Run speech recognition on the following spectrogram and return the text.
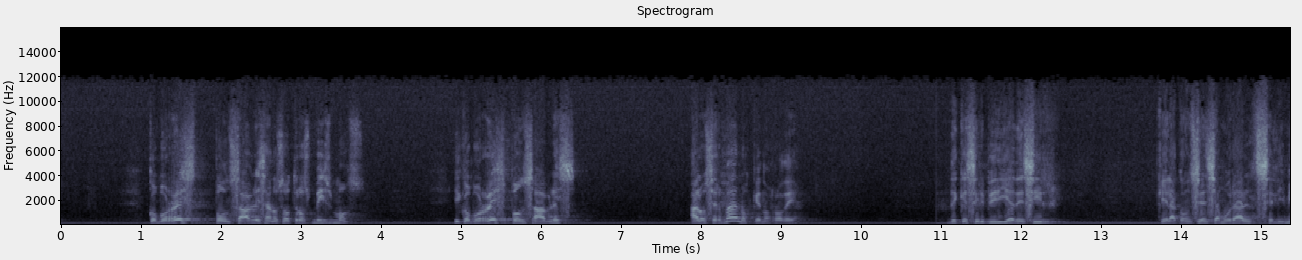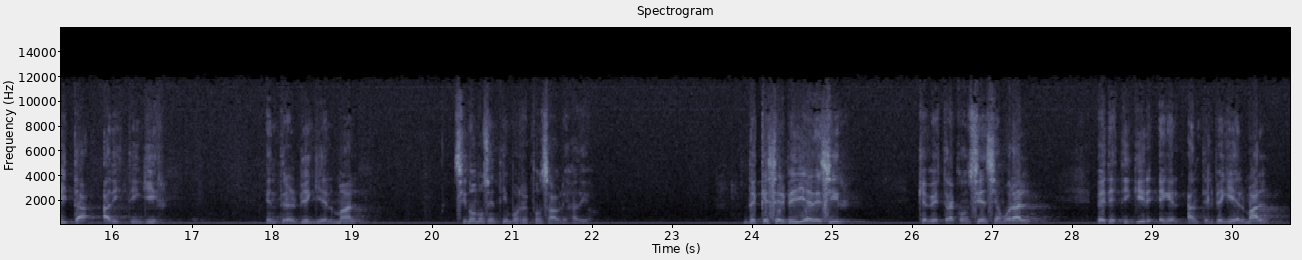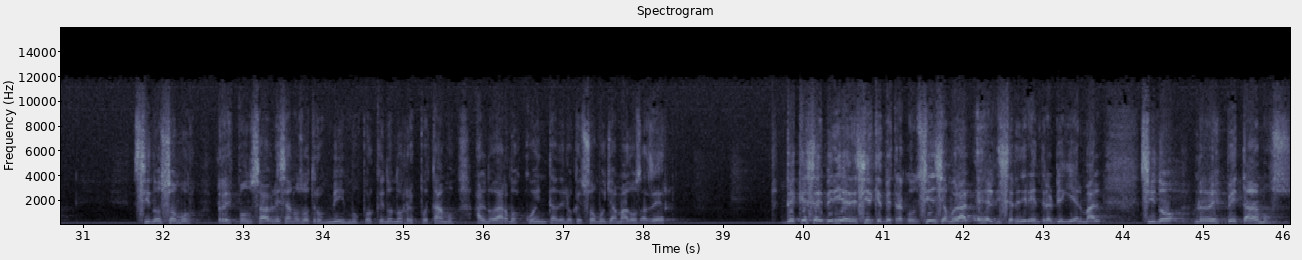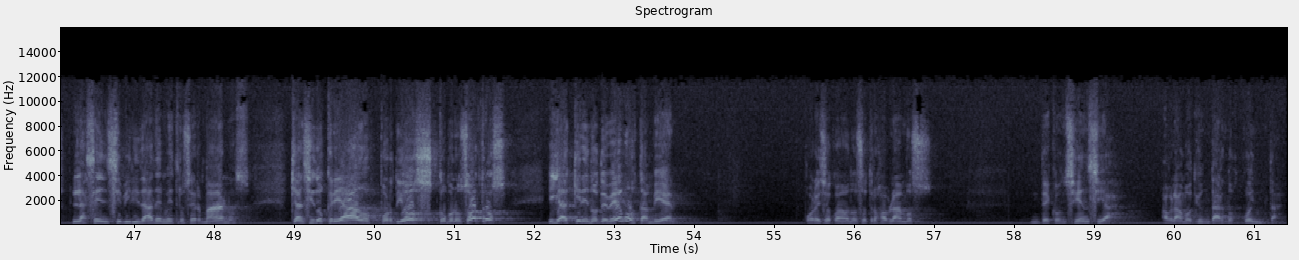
como responsables a nosotros mismos y como responsables a los hermanos que nos rodean. ¿De qué serviría decir que la conciencia moral se limita a distinguir entre el bien y el mal si no nos sentimos responsables a Dios? ¿De qué serviría decir que nuestra conciencia moral es distinguir ante el bien y el mal si no somos responsables a nosotros mismos porque no nos respetamos al no darnos cuenta de lo que somos llamados a hacer? ¿De qué serviría decir que nuestra conciencia moral es el discernir entre el bien y el mal si no respetamos la sensibilidad de nuestros hermanos que han sido creados por Dios como nosotros y a quienes nos debemos también? Por eso cuando nosotros hablamos de conciencia, hablamos de un darnos cuenta.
